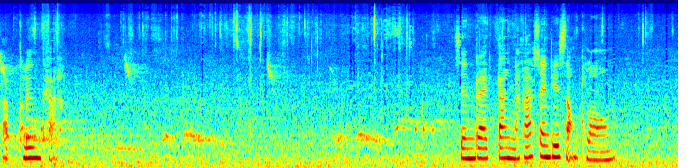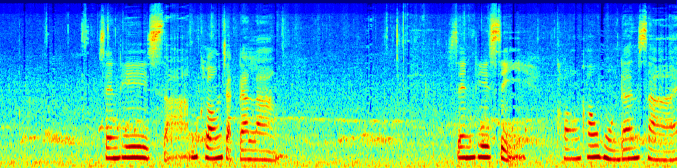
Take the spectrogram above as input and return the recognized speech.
พับครึ่งค่ะ เส้นแรกตั้งนะคะ เส้นที่สองคล้อง ส้นที่ 3 คล้องจากด้านล่าง เส้นที่ 4 คล้องเข้าห่วงด้านซ้าย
